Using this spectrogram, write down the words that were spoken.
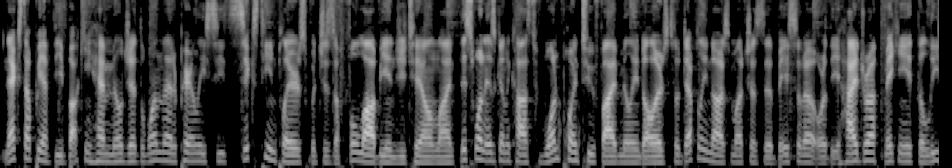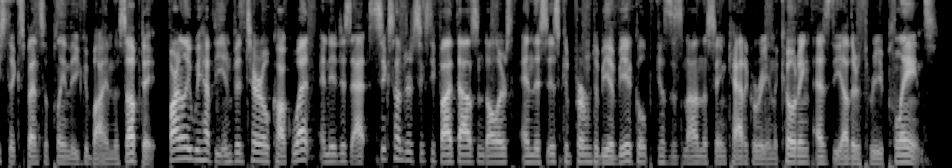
Next up we have the Buckingham Miljet, the one that apparently seats 16 players, which is a full lobby in GTA Online. This one is going to cost $1.25 million, so definitely not as much as the Besra or the Hydra, making it the least expensive plane that you could buy in this update. Finally, we have the Invetero Coquette, and it is at $665,000, and this is confirmed to be a vehicle because it's not in the same category in the coding as the other three planes.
